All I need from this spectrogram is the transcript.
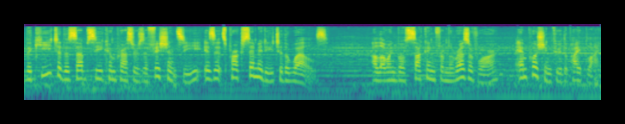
The key to the subsea compressor's efficiency is its proximity to the wells, allowing both sucking from the reservoir and pushing through the pipeline.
